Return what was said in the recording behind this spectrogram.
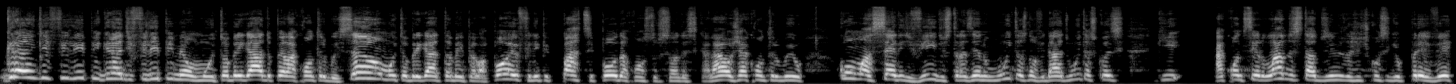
Grande Felipe, grande Felipe, meu muito obrigado pela contribuição, muito obrigado também pelo apoio. O Felipe participou da construção desse canal, já contribuiu com uma série de vídeos, trazendo muitas novidades, muitas coisas que aconteceram lá nos Estados Unidos, a gente conseguiu prever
